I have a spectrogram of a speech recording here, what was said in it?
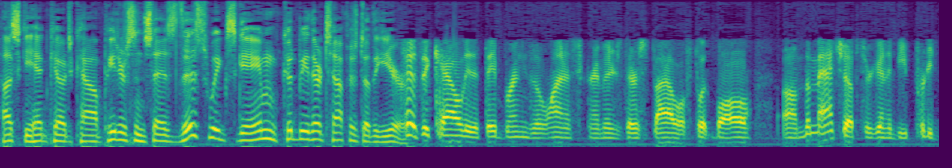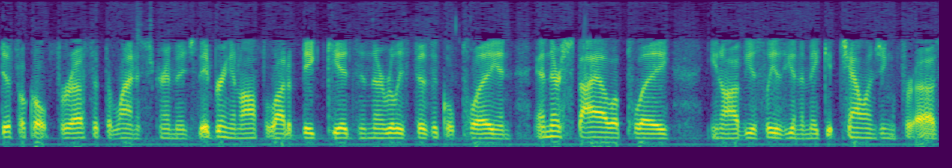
Husky head coach Kyle Peterson says this week's game could be their toughest of the year. Physicality that they bring to the line of scrimmage, their style of football, um, the matchups are going to be pretty difficult for us at the line of scrimmage. They bring an awful lot of big kids and their really physical play and, and their style of play you know, obviously is going to make it challenging for us.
